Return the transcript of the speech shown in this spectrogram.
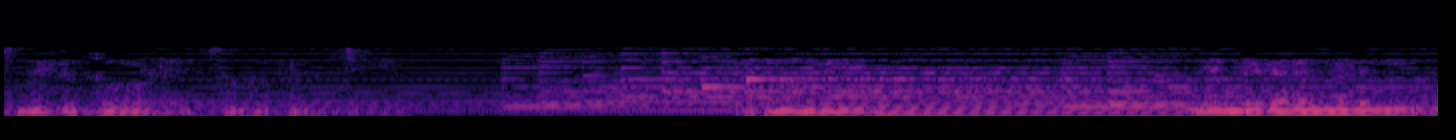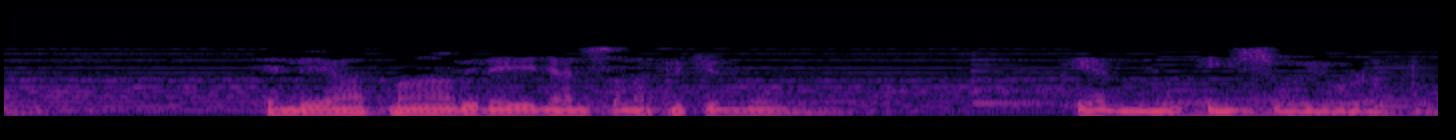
സ്നേഹത്തോടെ സമർപ്പണം ചെയ്യും. നിന്റെ കരങ്ങളിൽ എന്റെ ആത്മാവിനെ ഞാൻ സമർപ്പിക്കുന്നു. എന്ന് ഈശോയോടൊപ്പം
